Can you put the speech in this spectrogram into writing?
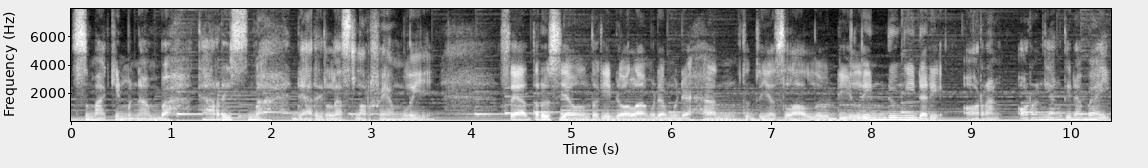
semakin menambah karisma dari Leslar Family. Sehat terus ya untuk idola, mudah-mudahan tentunya selalu dilindungi dari orang-orang yang tidak baik.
